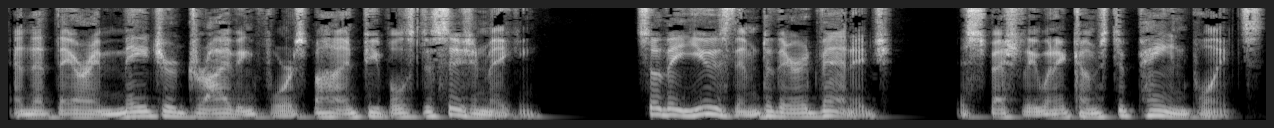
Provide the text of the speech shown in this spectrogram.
and that they are a major driving force behind people's decision making. So they use them to their advantage, especially when it comes to pain points.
